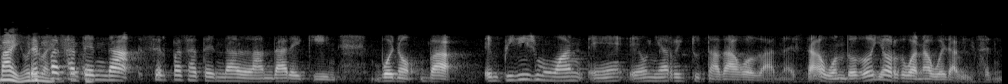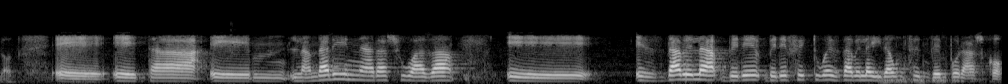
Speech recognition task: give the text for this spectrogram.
Bai, hori bai. Zer pasaten da, zer pasaten da landarekin? Bueno, ba, empirismoan eh, e, oinarrituta dago dan, ez da, ondo doia orduan hau erabiltzen dut. E, eta e, landaren arazua da, e, ez dabela, bere, bere efektua ez dabela irauntzen denpora asko.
